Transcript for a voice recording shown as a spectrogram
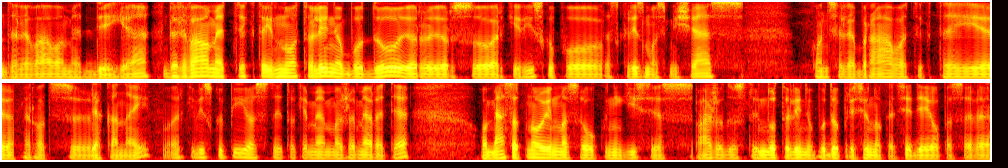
dalyvavome dėje, dalyvavome tik tai nuotoliniu būdu ir, ir su arkivyskupu tas krizmos mišes koncelebravo tik tai berots dekanai arkiviskupijos, tai tokiame mažame rate. O mes atnaujinome savo kunigystės pažadus, tai nuotoliniu būdu prisimenu, kad sėdėjau pas save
